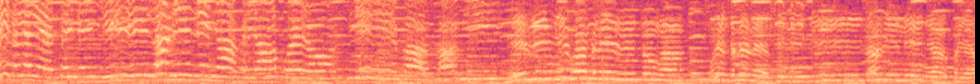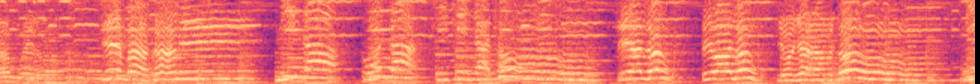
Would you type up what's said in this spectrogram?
ဝိတလဲလဲထိန်ထိန်ကြီးလာမည်နေညဖရာပွဲတော်ကျင်းပခါမည်မြေစီမြေဝကလေးတွေတုံးကဝင်းတလဲလဲဖြစ်နေကြီးလာပြီနေညဖယားပွဲတော်ပြင်းမခံမီမိစားကိုးစားစီဖြစ်ကြထုံးတရားလုံးတရားလုံးပြောကြတာမဆုံးမိ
